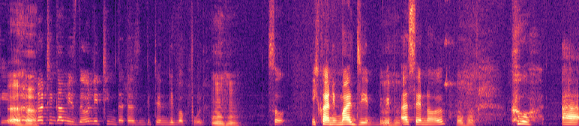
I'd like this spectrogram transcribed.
game. Uh-huh. Nottingham is the only team that has beaten Liverpool. Mm-hmm. So you can imagine with Arsenal, Mm who, uh,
